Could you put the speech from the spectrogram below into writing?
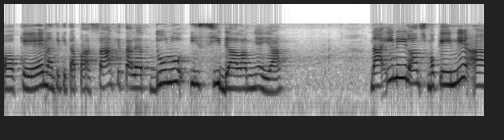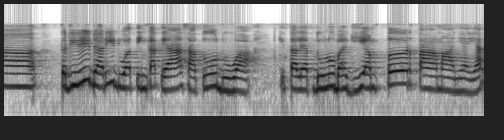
oke nanti kita pasang. Kita lihat dulu isi dalamnya ya. Nah ini lunchbox ini uh, terdiri dari dua tingkat ya. Satu dua. Kita lihat dulu bagian pertamanya ya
